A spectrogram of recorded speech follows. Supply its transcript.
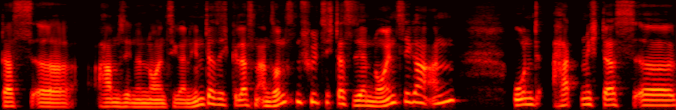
Das äh, haben sie in den 90ern hinter sich gelassen. Ansonsten fühlt sich das sehr 90er an und hat mich das äh,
